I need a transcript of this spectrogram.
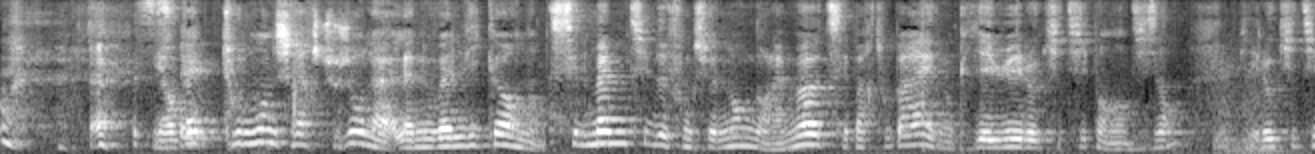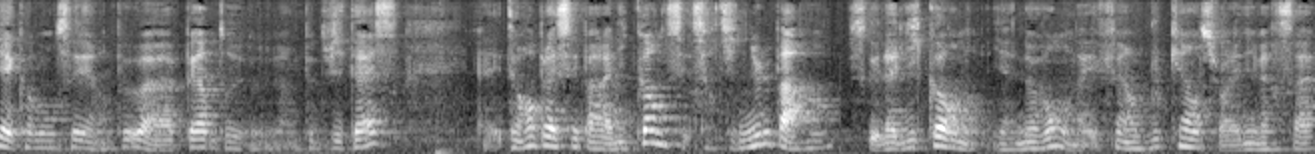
Et en fait, tout le monde cherche toujours la, nouvelle licorne. C'est le même type de fonctionnement que dans la mode, c'est partout pareil. Donc il y a eu Hello Kitty pendant 10 ans, puis Hello Kitty a commencé un peu à perdre un peu de vitesse. Elle a été remplacée par la licorne, c'est sorti de nulle part. Hein. Parce que la licorne, il y a 9 ans, on avait fait un bouquin sur l'anniversaire.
